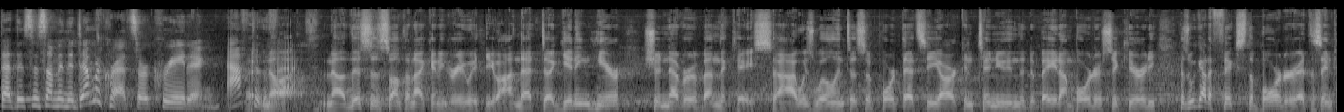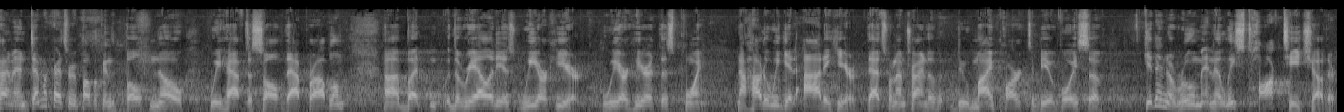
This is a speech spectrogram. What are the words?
that this is something the Democrats are creating after the no, fact? no, this is something I can agree with you on. That uh, getting here should never have been the case. Uh, I was willing to support that CR, continuing the debate on border security, because we got to fix the border at the same time. And Democrats and Republicans both know we have to solve that problem. Uh, but the reality is, we are here. We are here at this point. Now, how do we get out of here? That's what I'm trying to do my part to be a voice of get in a room and at least talk to each other.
